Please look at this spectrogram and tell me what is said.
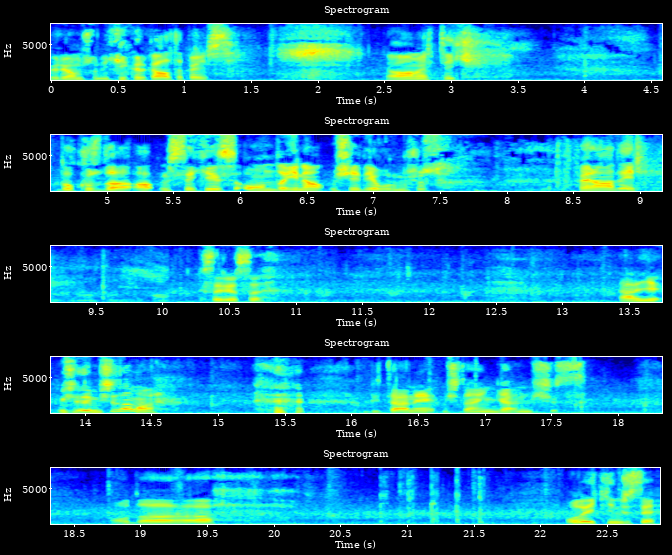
Görüyor musun? 2.46 pace. Devam ettik. 9'da 68, 10'da yine 67'ye vurmuşuz. Fena değil. Kısacası. Yani 70'i demişiz ama bir tane 70'ten gelmişiz. O da o da ikincisi.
